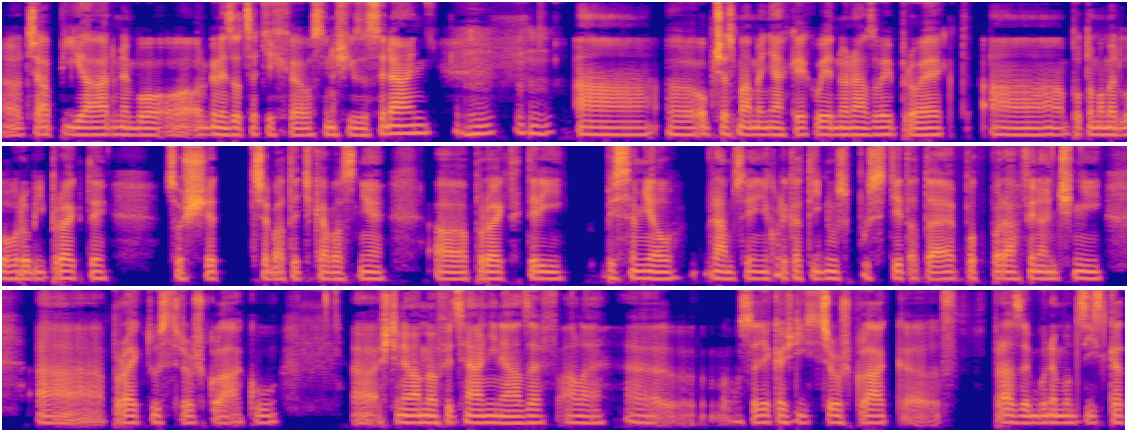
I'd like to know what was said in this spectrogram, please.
uh, třeba PR nebo organizace těch uh, vlastně našich zasedání. Mm-hmm. A uh, občas máme nějaký jako jednorázový projekt a potom máme dlouhodobý projekty, což je třeba teďka vlastně uh, projekt, který by se měl v rámci několika týdnů spustit a to je podpora finanční projektů středoškoláků. Ještě nemáme oficiální název, ale e, v podstatě každý středoškolák e, v Praze bude moct získat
